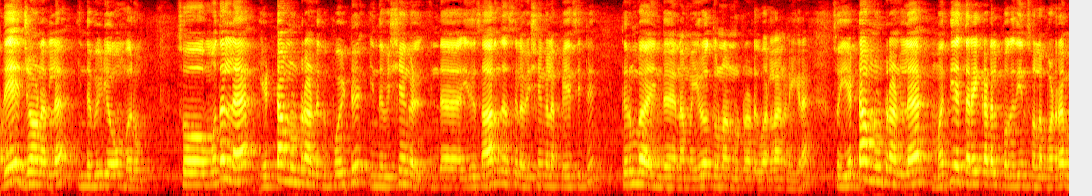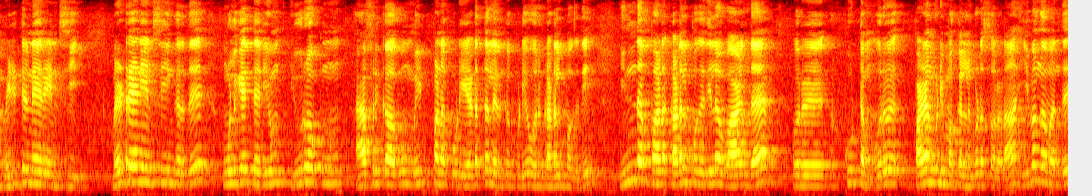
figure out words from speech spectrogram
அதே ஜானரில் இந்த வீடியோவும் வரும். ஸோ முதல்ல எட்டாம் நூற்றாண்டுக்கு போயிட்டு இந்த விஷயங்கள் இந்த இது சார்ந்த சில விஷயங்களை பேசிட்டு திரும்ப இந்த நம்ம இருபத்தொன்னாம் நூற்றாண்டுக்கு வரலாம்னு நினைக்கிறேன். ஸோ எட்டாம் நூற்றாண்டில் மத்திய தரைக்கடல் பகுதின்னு சொல்லப்படுற மெடிட்டரேனியன் சி மெடிட்ரேனியன் சீங்கிறது உங்களுக்கே தெரியும் யூரோப்பும் ஆப்பிரிக்காவும் மீட் பண்ணக்கூடிய இடத்துல இருக்கக்கூடிய ஒரு கடல் பகுதி. இந்த பட கடல் பகுதியில் வாழ்ந்த ஒரு கூட்டம் ஒரு பழங்குடி மக்கள்னு கூட சொல்லலாம். இவங்க வந்து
